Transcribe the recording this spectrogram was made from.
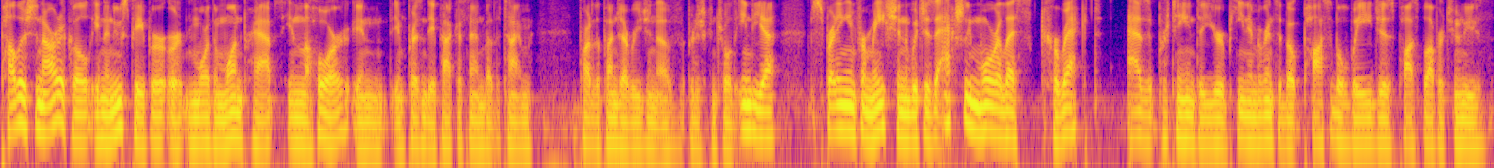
published an article in a newspaper, or more than one perhaps, in Lahore, in, in present day Pakistan by the time part of the Punjab region of British controlled India, spreading information which is actually more or less correct as it pertained to European immigrants about possible wages, possible opportunities,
